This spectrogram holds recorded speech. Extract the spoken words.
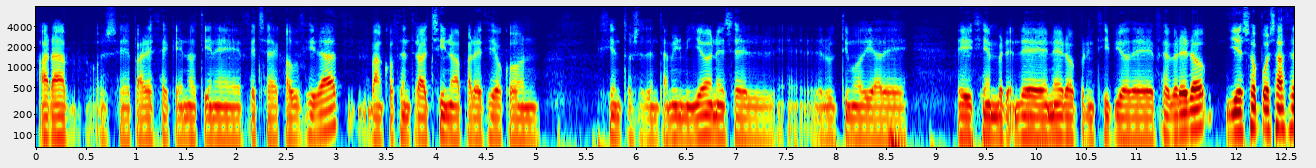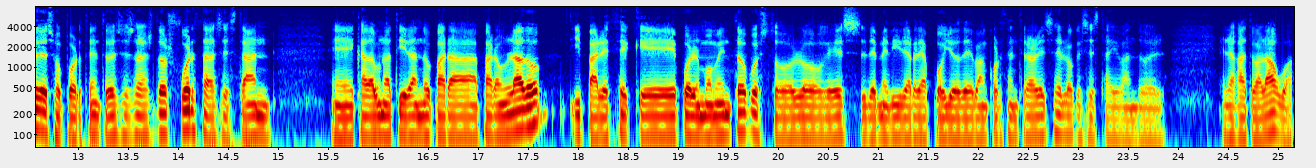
ahora pues eh, parece que no tiene fecha de caducidad, Banco Central Chino apareció con 170.000 millones el, último día de, diciembre, de enero, principio de febrero, y eso pues hace de soporte. Entonces esas dos fuerzas están eh, cada una tirando para, para un lado y parece que por el momento pues todo lo que es de medidas de apoyo de bancos centrales es lo que se está llevando el, el gato al agua.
